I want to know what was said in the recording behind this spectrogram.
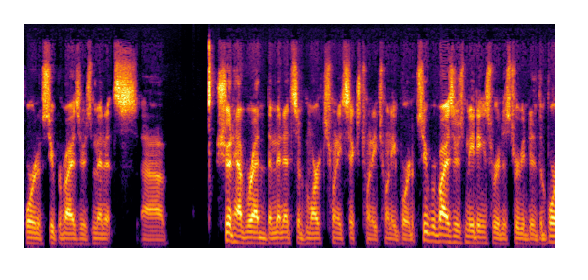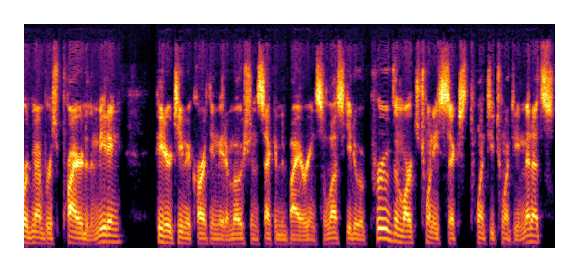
Board of Supervisors minutes uh, should have read the minutes of March 26, 2020 Board of Supervisors meetings were distributed to the board members prior to the meeting. Peter T. McCarthy made a motion, seconded by Irene Sileski, to approve the March 26, 2020 minutes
